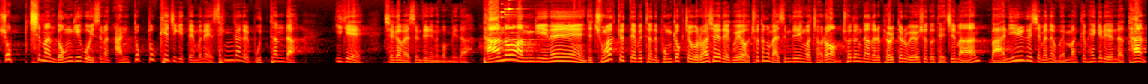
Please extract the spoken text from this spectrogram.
쇼츠만 넘기고 있으면 안 똑똑해지기 때문에 생각을 못한다. 이게 제가 말씀드리는 겁니다. 단어 암기는 이제 중학교 때부터는 본격적으로 하셔야 되고요. 초등은 말씀드린 것처럼 초등 단어를 별도로 외우셔도 되지만 많이 읽으시면 웬만큼 해결이 된다. 단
